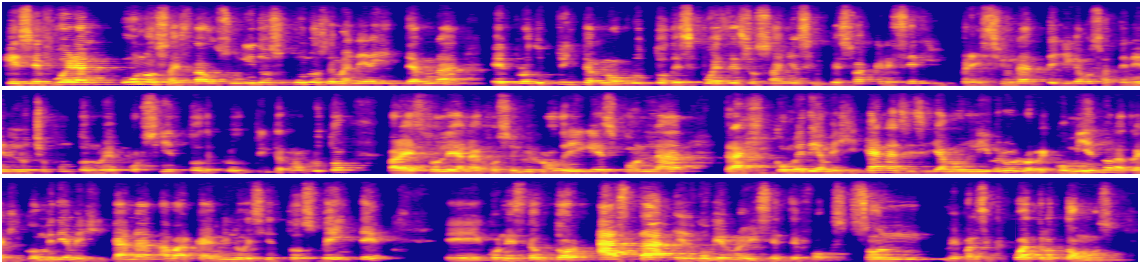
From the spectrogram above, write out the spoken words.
que se fueran unos a Estados Unidos, unos de manera interna. El Producto Interno Bruto después de esos años empezó a crecer impresionante, llegamos a tener el 8.9% de Producto Interno Bruto. Para esto lean a José Luis Rodríguez con la Tragicomedia Mexicana, así se llama un libro, lo recomiendo, la Tragicomedia Mexicana abarca de 1920 eh, con este autor hasta el gobierno de Vicente Fox. Son, me parece que cuatro tomos.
